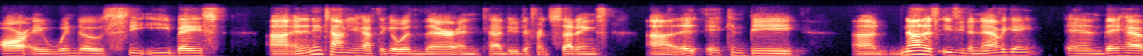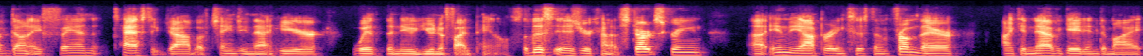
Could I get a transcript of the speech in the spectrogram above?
are a Windows CE based. Uh, and anytime you have to go in there and kind of do different settings, uh, it, it can be uh, not as easy to navigate. And they have done a fantastic job of changing that here with the new unified panel. So this is your kind of start screen uh, in the operating system. From there, I can navigate into my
